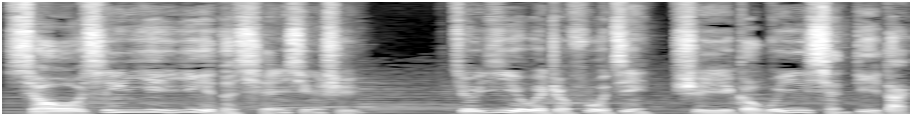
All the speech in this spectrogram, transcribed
小心翼翼的前行时，就意味着附近是一个危险地带。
